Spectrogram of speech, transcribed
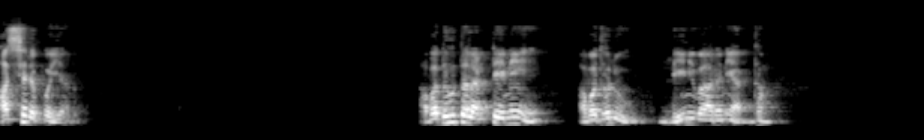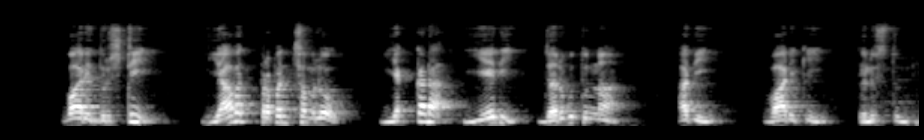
ఆశ్చర్యపోయాడు. అవధూతలంటేనే అవధులు లేనివారని అర్థం. వారి దృష్టి యావత్ ప్రపంచంలో ఎక్కడ ఏది జరుగుతున్నా అది వారికి తెలుస్తుంది.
